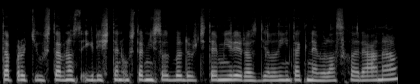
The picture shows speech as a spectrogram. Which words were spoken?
ta protiústavnost, i když ten ústavní soud byl do určité míry rozdělený, tak nebyla shledána.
